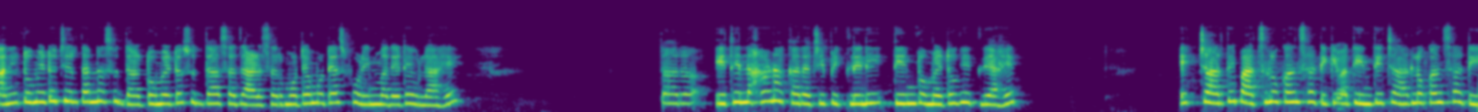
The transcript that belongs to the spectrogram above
आणि टोमॅटो चिरताना सुद्धा टोमॅटोसुद्धा असा जाडसर मोठ्या मोठ्याच फोडींमध्ये ठेवला आहे. तर इथे लहान आकाराची पिकलेली तीन टोमॅटो घेतली आहेत. एक चार ते पाच लोकांसाठी किंवा तीन ते चार लोकांसाठी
